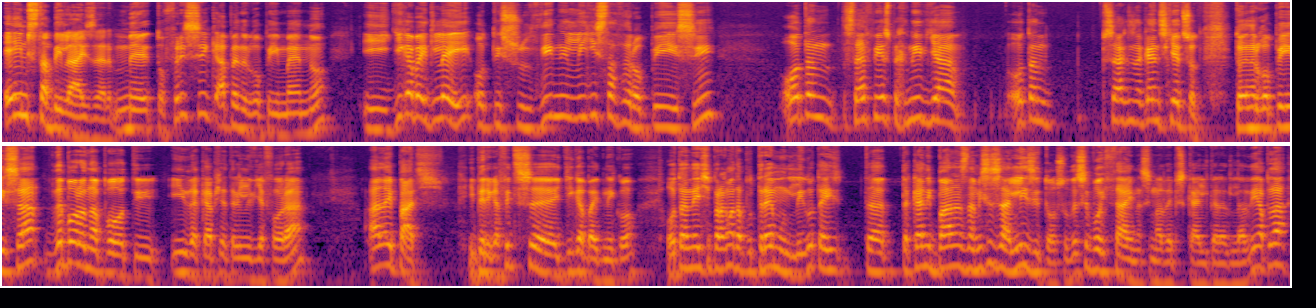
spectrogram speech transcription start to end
Aim Stabilizer με το FreeSync απενεργοποιημένο η Gigabyte λέει ότι σου δίνει λίγη σταθεροποίηση όταν στα FPS παιχνίδια, όταν ψάχνεις να κάνεις headshot. Το ενεργοποίησα, δεν μπορώ να πω ότι είδα κάποια τρελή διαφορά, αλλά υπάρχει. Η περιγραφή της ε, Gigabyte, Νίκο, όταν έχει πράγματα που τρέμουν λίγο, τα, τα, τα κάνει balance να μην σε ζαλίζει τόσο. Δεν σε βοηθάει να σημαδέψεις καλύτερα δηλαδή. Απλά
